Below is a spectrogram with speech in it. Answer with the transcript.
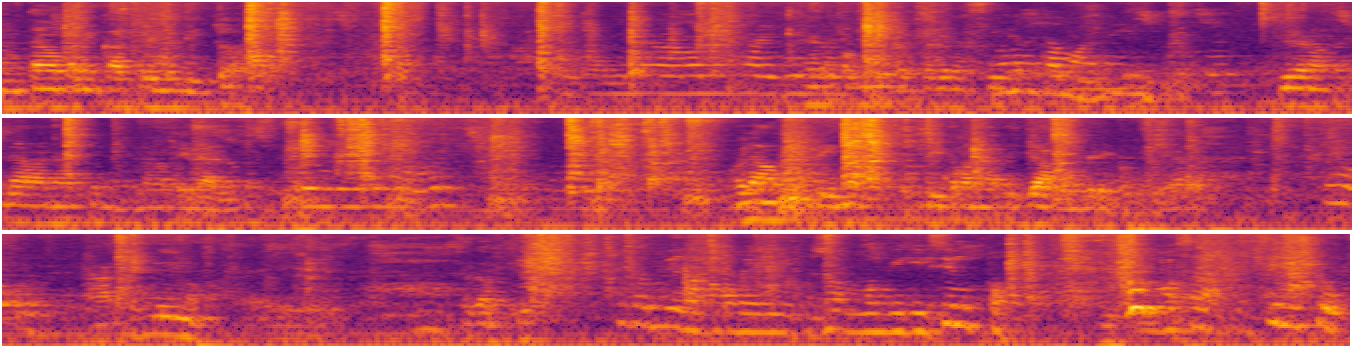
Tama-tama pa rin dito. Hindi na ako nakain Pero sa pag may kape na siya, tama na yun? yun ang kailangan natin. Wala kang kailangan kasi. Wala kang problema. Dito ka natin dyan. Dali pag siya. Oo. Ah, sige mo. Eh, Sa gabi. Sabi lang ako may magigising po. Masa, sinto.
